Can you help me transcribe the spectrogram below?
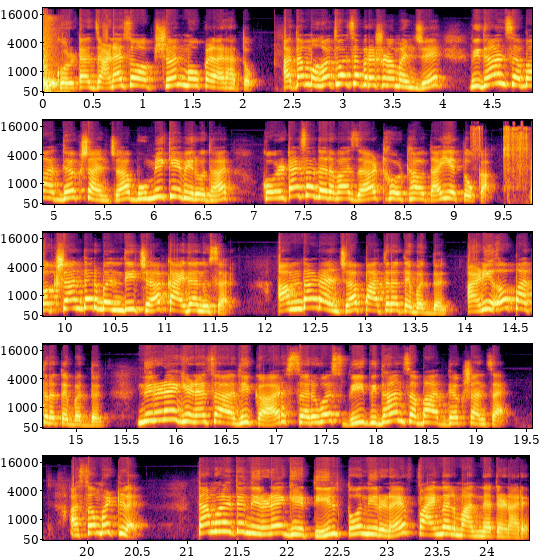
कोर्टात जाण्याचा ऑप्शन मोकळा राहतो. आता महत्त्वाचा प्रश्न म्हणजे विधानसभा अध्यक्षांच्या भूमिकेविरोधात कोर्टाचा दरवाजा ठोठावता येतो का? पक्षांतर बंदीच्या कायद्यानुसार आमदारांच्या पात्रतेबद्दल आणि अपात्रतेबद्दल निर्णय घेण्याचा अधिकार सर्वस्वी विधानसभा अध्यक्षांचा आहे. असं म्हटलंय. त्यामुळे ते निर्णय घेतील तो निर्णय फायनल मानण्यात येणार आहे.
